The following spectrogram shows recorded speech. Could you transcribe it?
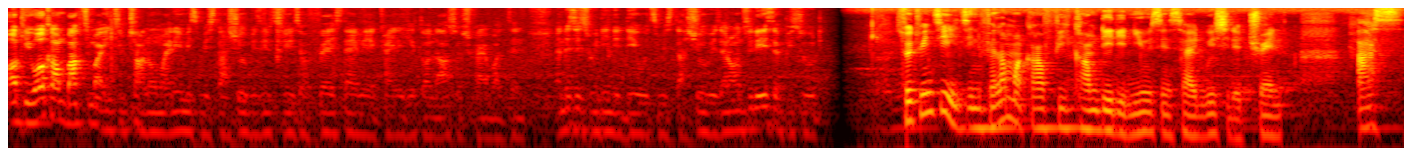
Okay, welcome back to my YouTube channel. My name is Mr. Showbiz. If today is your first time here, kindly hit on that subscribe button. And this is within the day with Mr. Showbiz. And on today's episode, so 2018, Fella Makafui come did the news inside which the trend as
